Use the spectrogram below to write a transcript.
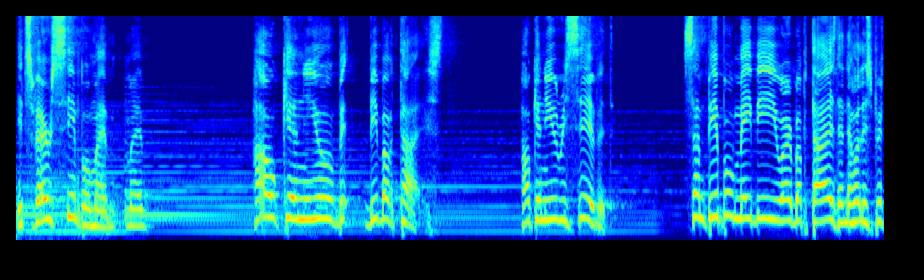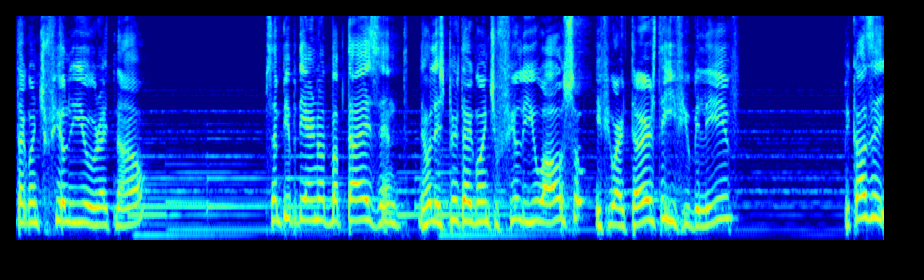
It's very simple, my, my how can you be, be baptized? How can you receive it? Some people, maybe you are baptized and the Holy Spirit are going to fill you right now. Some people, they are not baptized and the Holy Spirit are going to fill you also if you are thirsty, if you believe. Because eh,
